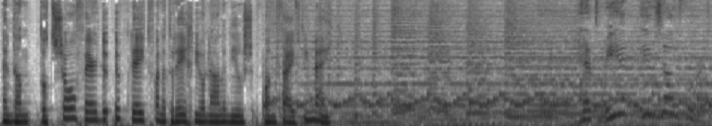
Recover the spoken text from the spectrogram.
En dan tot zover de update van het regionale nieuws van 15 mei. Het weer in Zandvoort.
